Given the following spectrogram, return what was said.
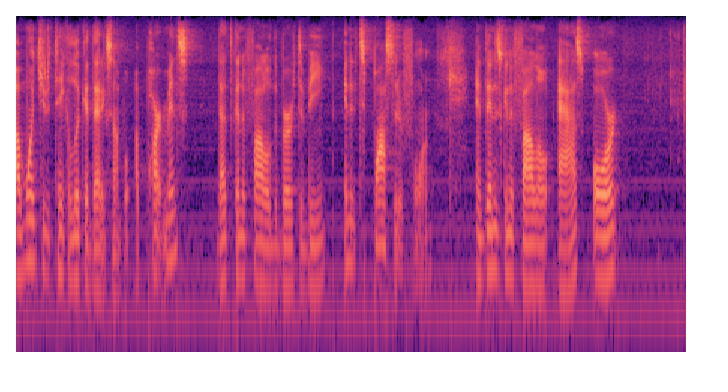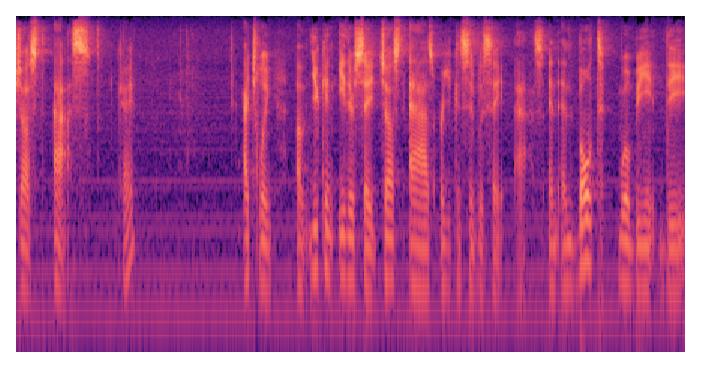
I want you to take a look at that example. Apartments, that's going to follow the verb to be in its positive form. And then it's going to follow as or just as. Okay? Actually, um, you can either say just as or you can simply say as. And, and both will be the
